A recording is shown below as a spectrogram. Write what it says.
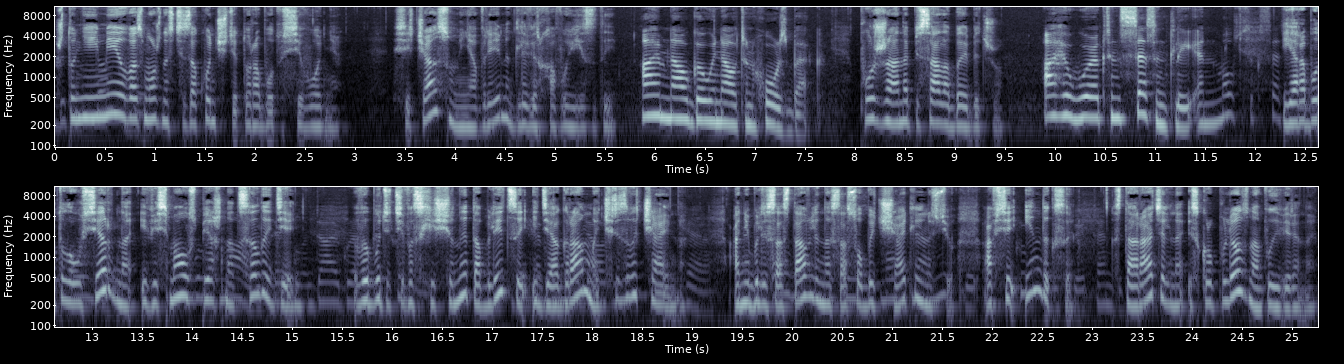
что не имею возможности закончить эту работу сегодня. Сейчас у меня время для верховой езды. I am now going out on horseback. Позже она писала successfully. Я работала усердно и весьма успешно целый день. Вы будете восхищены таблицей и диаграммой чрезвычайно. Они были составлены с особой тщательностью, а все индексы старательно и скрупулезно выверены.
